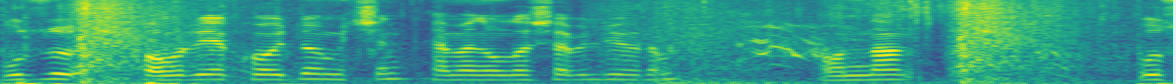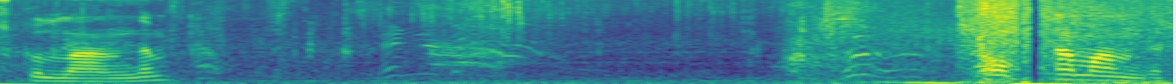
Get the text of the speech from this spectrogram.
buzu favoriye koyduğum için hemen ulaşabiliyorum. Ondan buz kullandım. Tamamdır.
